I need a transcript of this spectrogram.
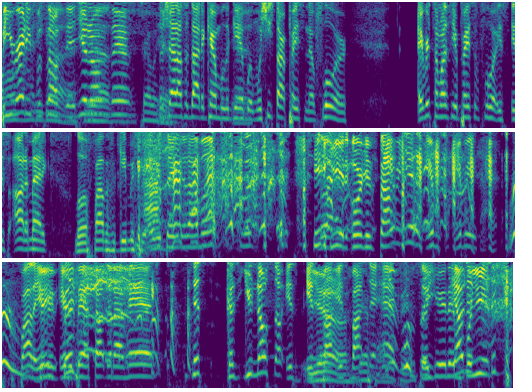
be ready for Almighty something. God. You know what I'm saying? I'm So you. shout out to Dr. Campbell again. But when she start pacing that floor, every time I see her pace the floor, it's it's automatic. Lord Father, forgive me for everything that I've done. You hear the organ stop. every, yeah, every, every, Father, every, every bad thought that I've had, just because you know so it's it's Yeah, about it's about to definitely. happen. to So take care of that y'all just- you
